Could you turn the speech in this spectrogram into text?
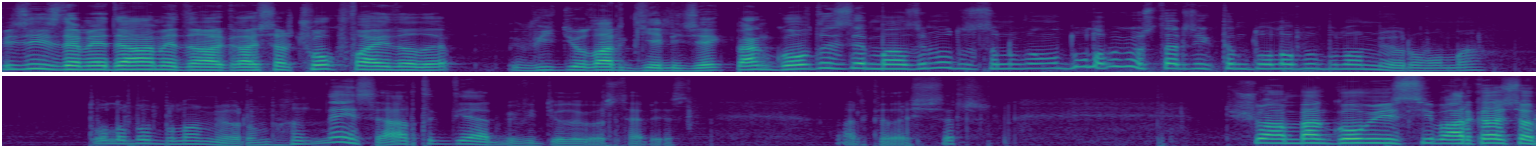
bizi izlemeye devam edin arkadaşlar. Çok faydalı videolar gelecek. Ben Gov'da size malzeme odasını falan dolabı gösterecektim. Dolabı bulamıyorum ama. Dolabı bulamıyorum. Neyse artık diğer bir videoda göstereceğiz. Arkadaşlar. Şu an ben Gov üyesiyim. Arkadaşlar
